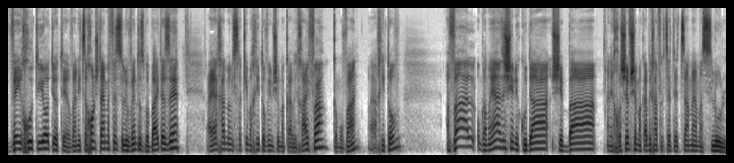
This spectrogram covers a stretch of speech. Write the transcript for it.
ואיכותיות יותר. והניצחון 2-0 על יובנטוס בבית הזה, היה אחד מהמשחקים הכי טובים של מכבי חיפה, כמובן, היה הכי טוב. אבל הוא גם היה איזושהי נקודה שבה אני חושב שמכבי חיפה קצת יצאה מהמסלול.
